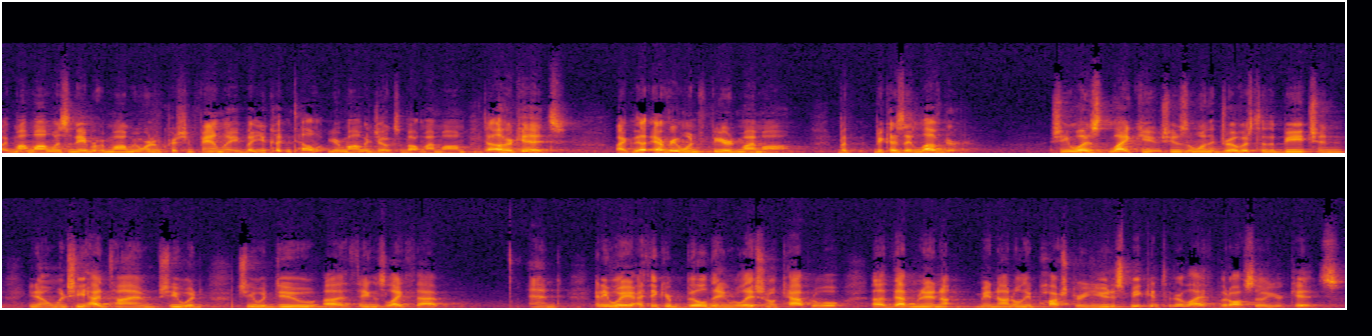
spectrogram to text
Like my mom was a neighborhood mom. We weren't a Christian family, but you couldn't tell your mama jokes about my mom to other kids. Like the, everyone feared my mom, but because they loved her. She was like you. She was the one that drove us to the beach, and you know when she had time, she would she would do uh, things like that. And anyway, I think you're building relational capital uh, that may not, may not only posture you to speak into their life, but also your kids.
